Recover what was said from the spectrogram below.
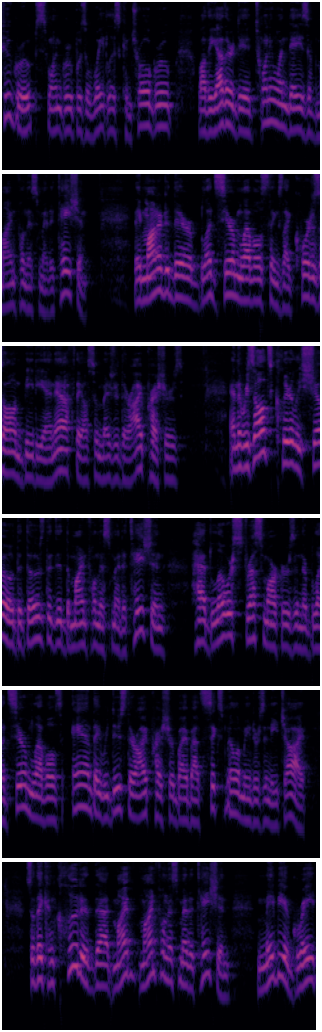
two groups. One group was a weightless control group, while the other did 21 days of mindfulness meditation. They monitored their blood serum levels, things like cortisol and BDNF. They also measured their eye pressures. And the results clearly showed that those that did the mindfulness meditation had lower stress markers in their blood serum levels and they reduced their eye pressure by about six millimeters in each eye. So they concluded that mindfulness meditation may be a great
